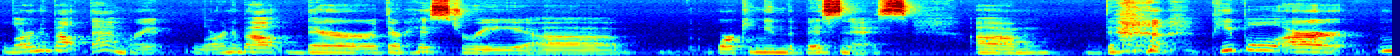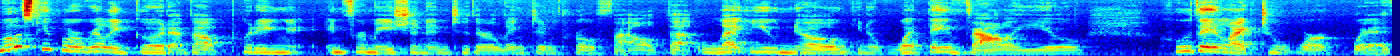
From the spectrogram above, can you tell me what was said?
learn about them, right? Learn about their their history, uh, working in the business. Um, the, people are most people are really good about putting information into their linkedin profile that let you know you know what they value who they like to work with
